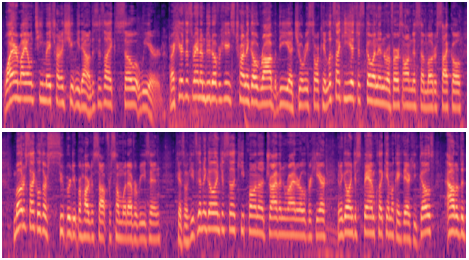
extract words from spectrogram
Why are my own teammates trying to shoot me down? This is, like, so weird. Alright, here's this random dude over here. He's trying to go rob the uh, jewelry store. Okay, looks like he is just going in reverse on this uh, motorcycle. Motorcycles are super duper hard to stop for some whatever reason. Okay, so he's gonna go and just uh, keep on uh, driving right over here. Gonna go and just spam click him. Okay, there he goes. Out of the,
